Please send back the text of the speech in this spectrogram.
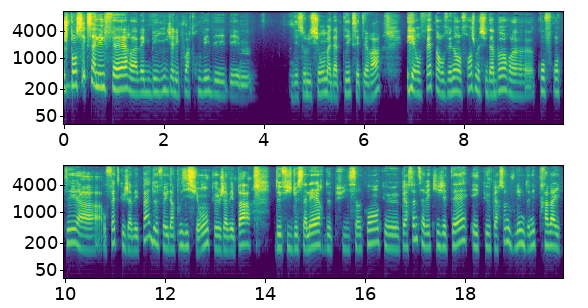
Je pensais que ça allait le faire avec BI, que j'allais pouvoir trouver des solutions, m'adapter, etc. Et en fait, en revenant en France, je me suis d'abord confrontée au fait que j'avais pas de feuille d'imposition, que j'avais pas de fiche de salaire depuis cinq ans, que personne savait qui j'étais et que personne ne voulait me donner de travail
